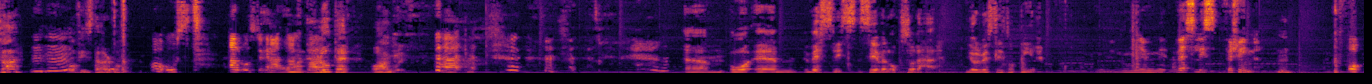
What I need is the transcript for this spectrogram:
Där. Mhm. Vad finns där då? Och ost. All ost du kan äta. Ja, men det låter... Och han går ut. Ja. Ehm, och um, Westlis ser väl också det här. Gör Westlis något mer? Wesleys försvinner. Mm. Och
